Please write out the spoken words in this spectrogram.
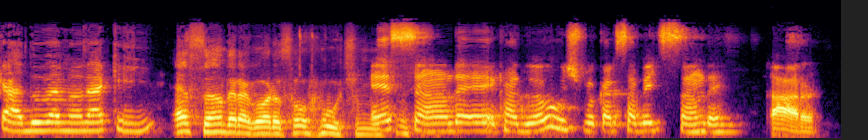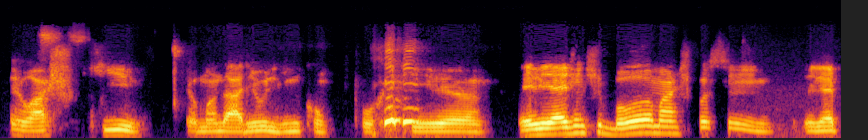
Cadu vai mandar quem? É Sander agora, eu sou o último. É Sander. É, Cadu é o último. Eu quero saber de Sander. Cara, eu acho que eu mandaria o Lincoln, porque ele é gente boa, mas, tipo assim, ele, é,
